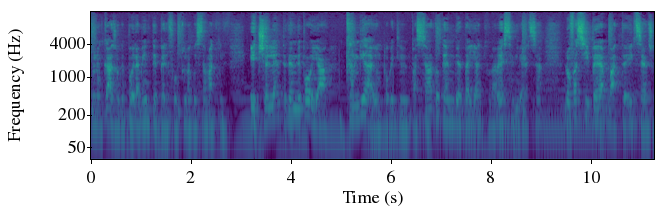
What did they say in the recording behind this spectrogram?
Non è un caso che poi la mente, per fortuna questa macchina eccellente, tende poi a cambiare un pochettino il passato, tende a dargli anche una veste diversa, lo fa sì per abbattere il senso,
